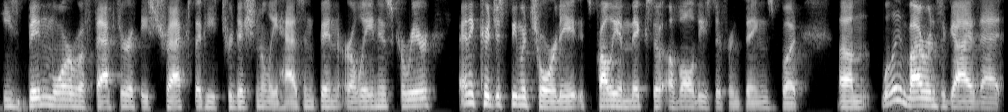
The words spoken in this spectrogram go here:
he's been more of a factor at these tracks that he traditionally hasn't been early in his career. And it could just be maturity. It's probably a mix of, of all these different things. But um, William Byron's a guy that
